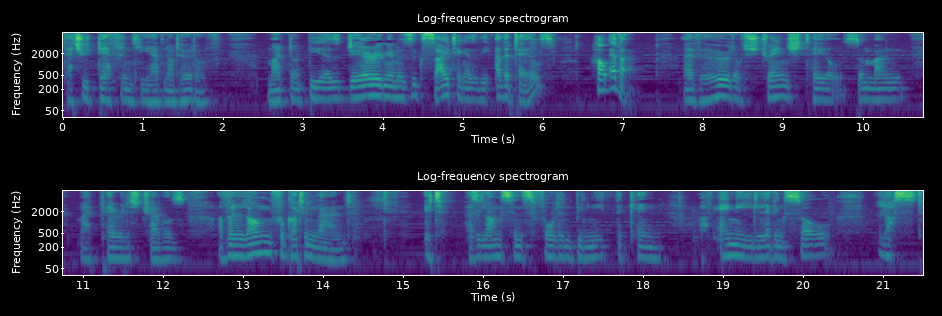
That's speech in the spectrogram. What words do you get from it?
that you definitely have not heard of. Might not be as daring and as exciting as the other tales. However, I've heard of strange tales among my perilous travels of a long forgotten land. It has long since fallen beneath the ken of any living soul, lost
